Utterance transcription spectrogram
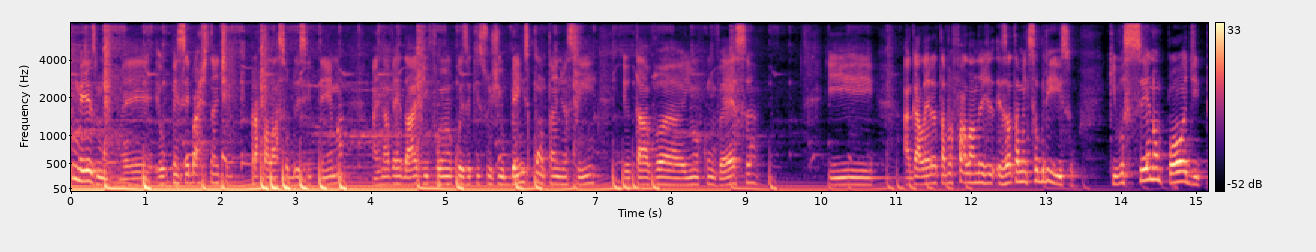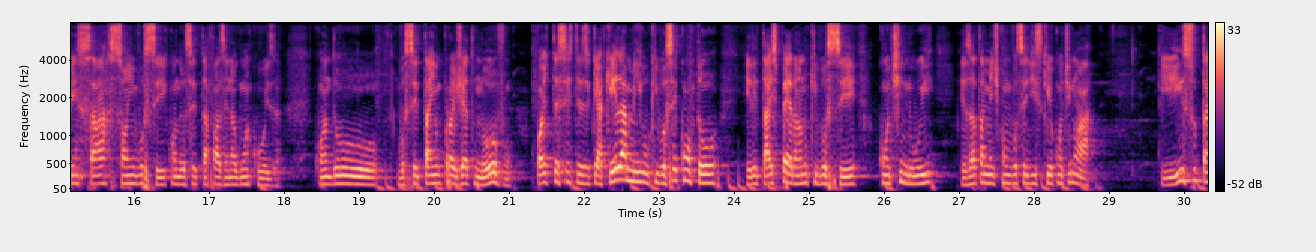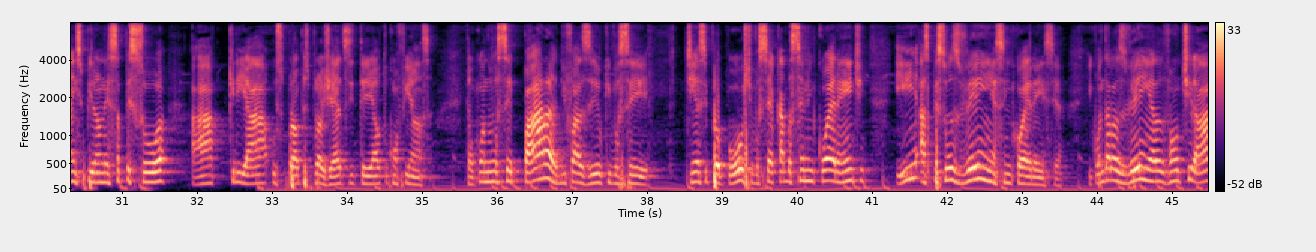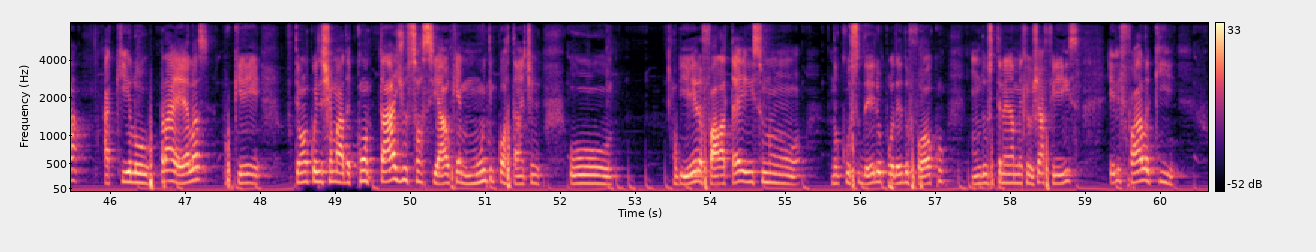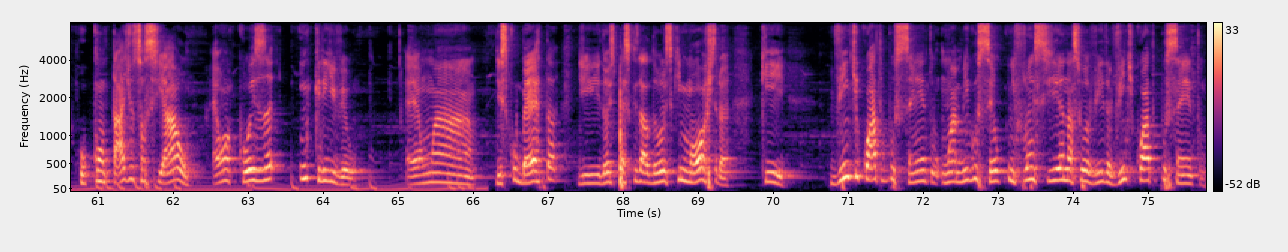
Isso mesmo. É, eu pensei bastante para falar sobre esse tema, mas na verdade foi uma coisa que surgiu bem espontâneo assim. Eu estava em uma conversa e a galera estava falando exatamente sobre isso, que você não pode pensar só em você quando você está fazendo alguma coisa. Quando você está em um projeto novo, pode ter certeza que aquele amigo que você contou, ele está esperando que você continue exatamente como você disse que ia continuar. E isso está inspirando essa pessoa a criar os próprios projetos e ter autoconfiança. Então, quando você para de fazer o que você tinha se proposto, você acaba sendo incoerente e as pessoas veem essa incoerência. E quando elas veem, elas vão tirar aquilo para elas, porque tem uma coisa chamada contágio social que é muito importante. O, o Vieira fala até isso no, no curso dele, O Poder do Foco, um dos treinamentos que eu já fiz ele fala que o contágio social é uma coisa incrível. É uma descoberta de dois pesquisadores que mostra que 24% um amigo seu influencia na sua vida, 24%.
